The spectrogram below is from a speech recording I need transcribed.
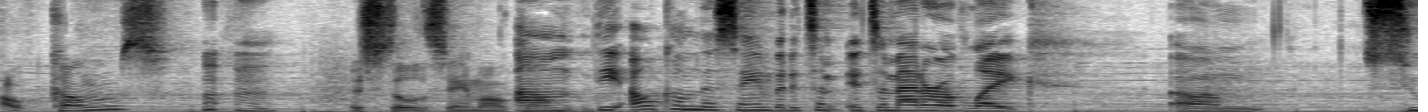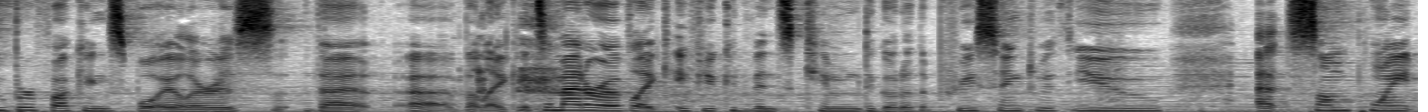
outcomes. Mm-mm. It's still the same outcome. Um, the outcome the same, but it's a it's a matter of like, um, super fucking spoilers that. Uh, but like, it's a matter of like if you convince Kim to go to the precinct with you, at some point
